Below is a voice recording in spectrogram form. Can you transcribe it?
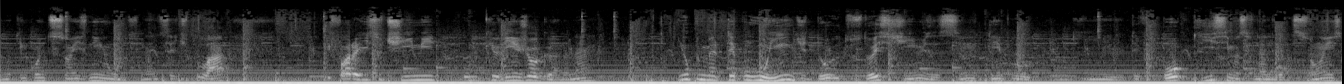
não tem condições nenhumas né, de ser titular. E fora isso, o time o que vinha jogando, né? E o primeiro tempo ruim de do, dos dois times, assim, um tempo que teve pouquíssimas finalizações.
